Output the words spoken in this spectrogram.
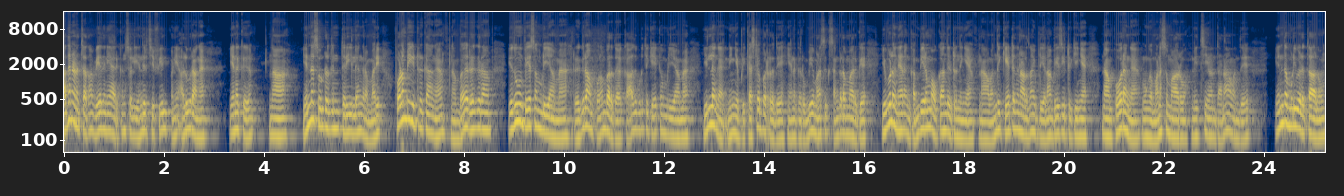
அதை நினச்சா தான் வேதனையாக இருக்குன்னு சொல்லி எந்திரிச்சு ஃபீல் பண்ணி அழுகுறாங்க எனக்கு நான் என்ன சொல்கிறதுன்னு தெரியலங்கிற மாதிரி புலம்பிக்கிட்டு இருக்காங்க. நம்ம ரகுராம். எதுவும் பேச முடியாமல் ரகுராம் புலம்புறத காது கொடுத்து கேட்க முடியாமல் இல்லைங்க நீங்கள் இப்படி கஷ்டப்படுறது எனக்கு ரொம்ப மனசுக்கு சங்கடமாக இருக்குது இவ்வளோ நேரம் கம்பீரமாக உட்காந்துட்டு இருந்தீங்க. நான் வந்து கேட்டதுனால தான் இப்படியெல்லாம் பேசிகிட்டு இருக்கீங்க. நான் போகிறேங்க உங்கள் மனசு மாறும். நிச்சயம் தனா வந்து எந்த முடிவெடுத்தாலும்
